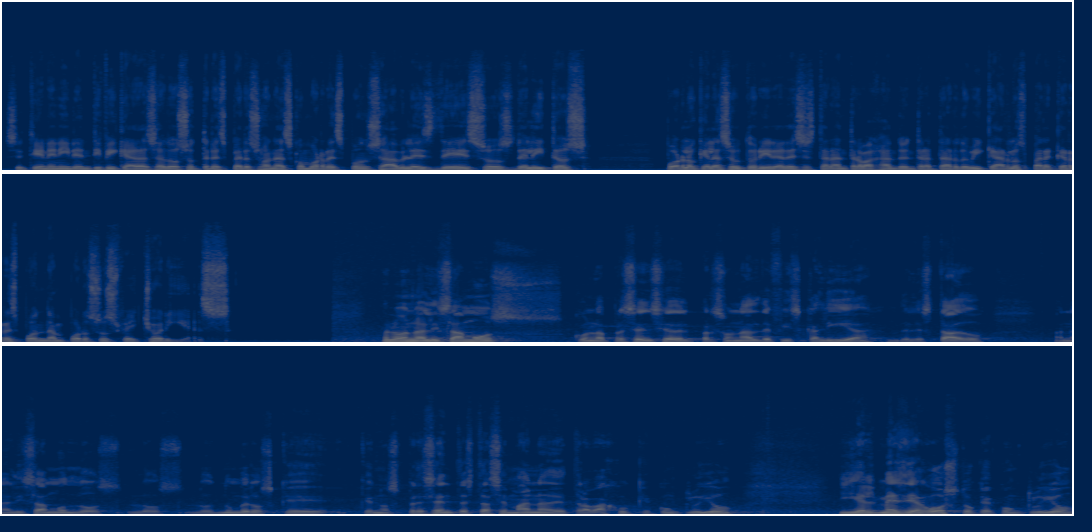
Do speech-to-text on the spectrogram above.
se tienen identificadas a dos o tres personas como responsables de esos delitos, por lo que las autoridades estarán trabajando en tratar de ubicarlos para que respondan por sus fechorías. Bueno, analizamos con la presencia del personal de Fiscalía del Estado, analizamos los, los, números que, que, nos presenta esta semana de trabajo que concluyó y el mes de agosto que concluyó.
